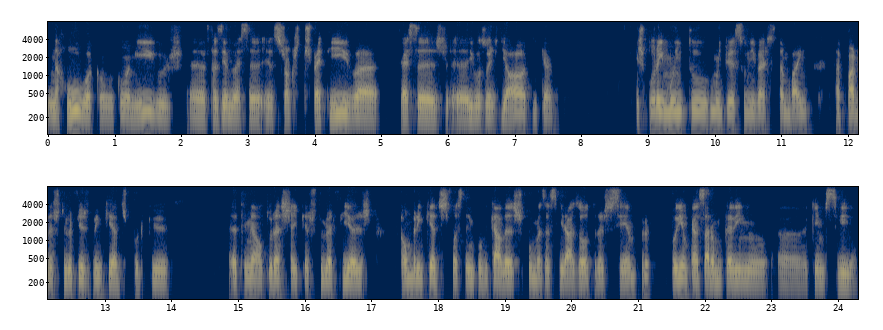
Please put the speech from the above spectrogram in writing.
na rua, com, com amigos, uh, fazendo essa, esses jogos de perspectiva, essas uh, ilusões de ótica. Explorei muito, muito esse universo também, a par das fotografias de brinquedos, porque a determinada altura achei que as fotografias com brinquedos, se fossem publicadas umas a seguir às outras, sempre, podiam cansar um bocadinho uh, quem me seguia.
